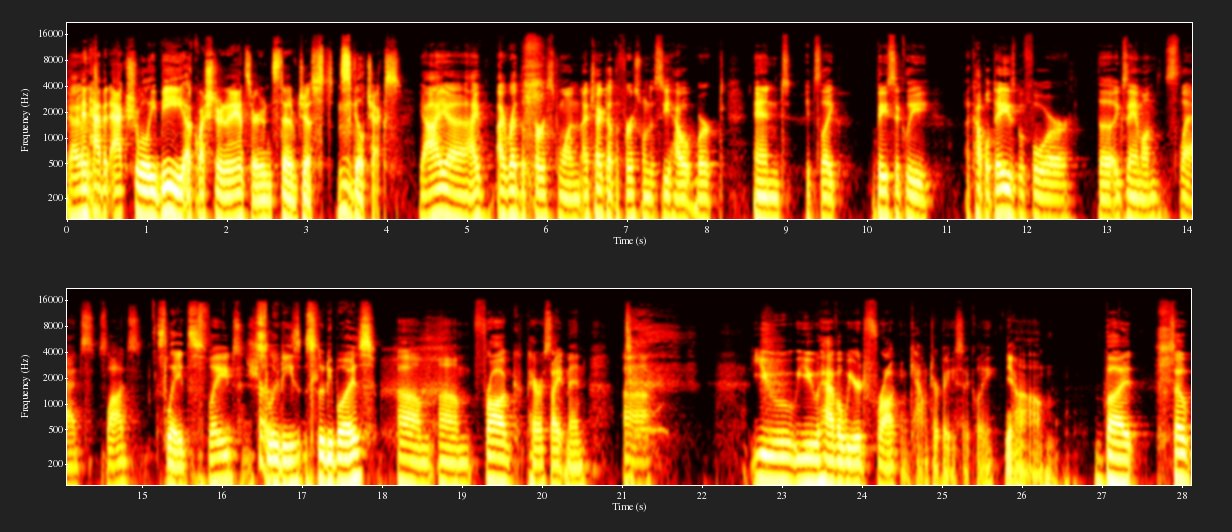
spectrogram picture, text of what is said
Yeah, And have it actually be a question and answer instead of just skill checks. Yeah, I uh, I I read the first one. I checked out the first one to see how it worked, and it's like basically a couple days before the exam on slads, slads, Slades. slades, sure. Slooties, slooty boys. um, um, frog parasite men. Uh, you you have a weird frog encounter basically. Yeah. Um, but so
